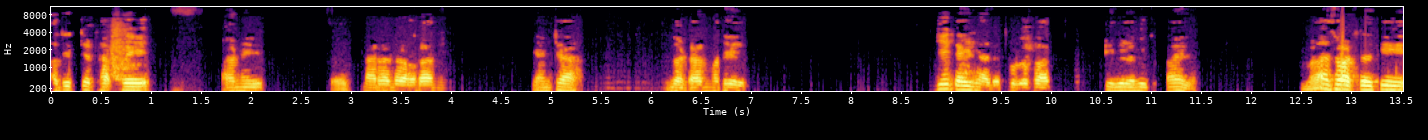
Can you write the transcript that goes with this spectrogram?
आदित्य ठाकरे आणि नारायणराव राणे यांच्या गटांमध्ये जे काही झालं थोडंफार टी व्हीला मी पाहिलं. मला असं वाटतं की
